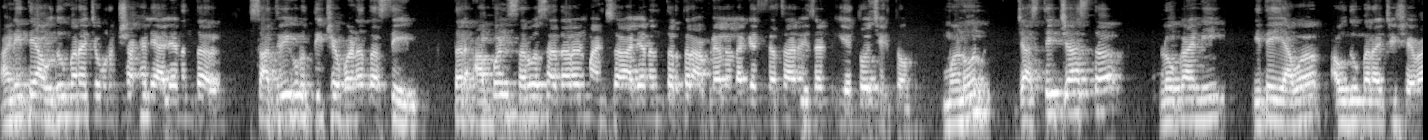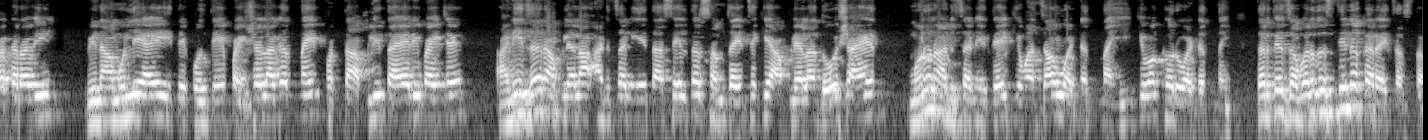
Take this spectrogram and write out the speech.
आणि ते औदुंबराच्या वृक्षाखाली आल्यानंतर सात्विक वृत्तीचे बनत असतील तर आपण सर्वसाधारण माणसं आल्यानंतर तर आपल्याला लगेच त्याचा रिझल्ट येतोच येतो. म्हणून जास्तीत जास्त लोकांनी इथे यावं औदुंबराची सेवा करावी. विनामूल्य आहे इथे कोणतेही पैसे लागत नाहीत फक्त आपली तयारी पाहिजे. आणि जर आपल्याला अडचण येत असेल तर समजायचं की आपल्याला दोष आहेत म्हणून अडचण येते किंवा जाऊ वाटत नाही किंवा करू वाटत नाही. तर ते जबरदस्तीनं करायचं असतं.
